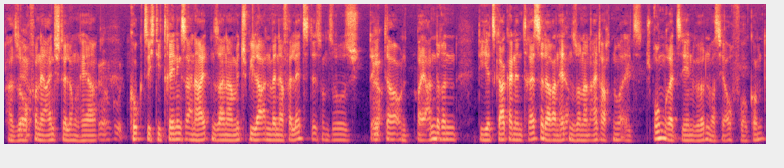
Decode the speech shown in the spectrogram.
Also ja. auch von der Einstellung her. Ja, guckt sich die Trainingseinheiten seiner Mitspieler an, wenn er verletzt ist und so steht ja. da. Und bei anderen, die jetzt gar kein Interesse daran hätten, sondern einfach nur als Sprungbrett sehen würden, was ja auch vorkommt,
